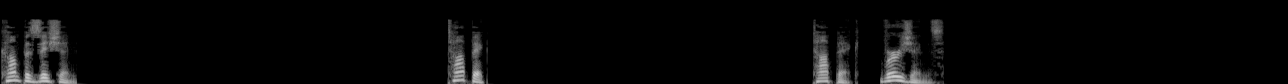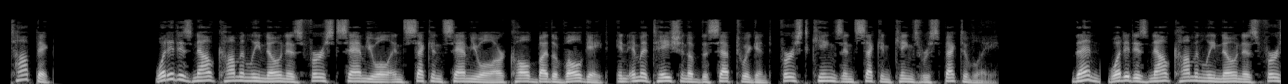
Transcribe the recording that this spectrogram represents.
Composition Versions What it is now commonly known as 1 Samuel and 2 Samuel are called by the Vulgate, in imitation of the Septuagint, 1 Kings and 2 Kings respectively. Then, what it is now commonly known as 1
